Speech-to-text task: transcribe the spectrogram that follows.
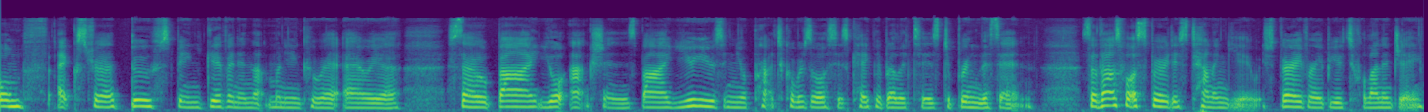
oomph, extra boost being given in that money and career area. So, by your actions, by you using your practical resources, capabilities to bring this in. So, that's what Spirit is telling you, which is very, very beautiful energy.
